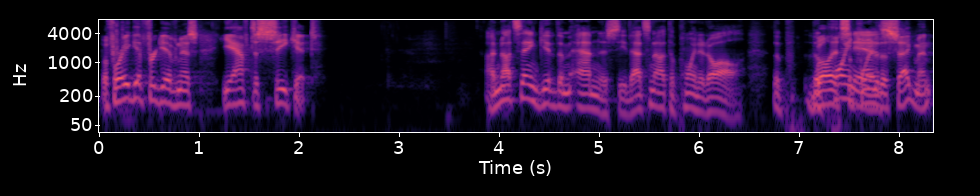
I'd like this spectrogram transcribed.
before you get forgiveness, you have to seek it. I'm not saying give them amnesty. That's not the point at all. The, the well, point it's the point is, of the segment.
